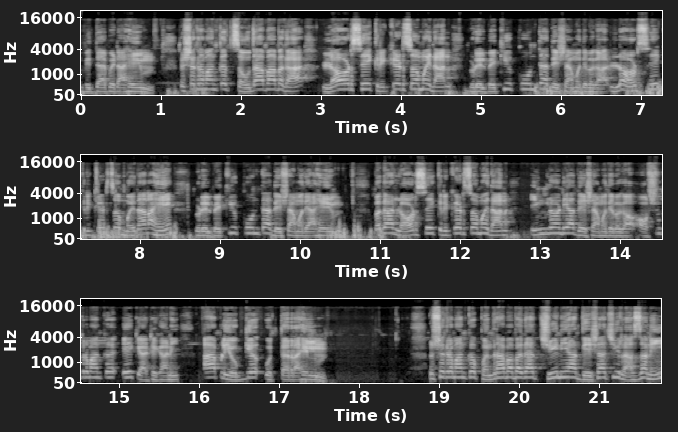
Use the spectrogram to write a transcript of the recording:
विद्यापीठ आहे. प्रश्न क्रमांक चौदा बा बघा. लॉर्ड्स हे क्रिकेटचं मैदान. पुढीलपैकी कोणत्या देशामध्ये बघा? लॉर्ड्स हे क्रिकेटचं मैदान आहे. पुढीलपैकी कोणत्या देशामध्ये आहे? बघा लॉर्ड्स हे क्रिकेटचं मैदान इंग्लंड या देशामध्ये बघा. ऑप्शन क्रमांक एक या ठिकाणी. आपले योग्य उत्तर राहील. प्रश्न क्रमांक पंधरा बा बघा चीन या देशाची राजधानी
